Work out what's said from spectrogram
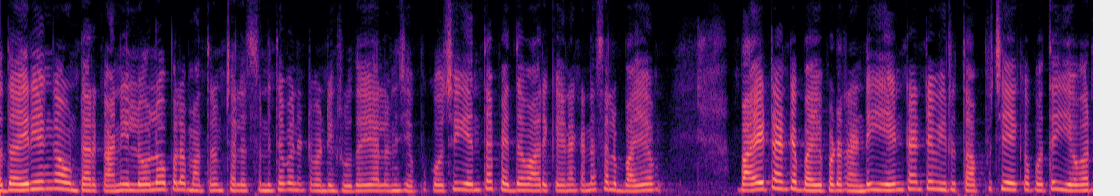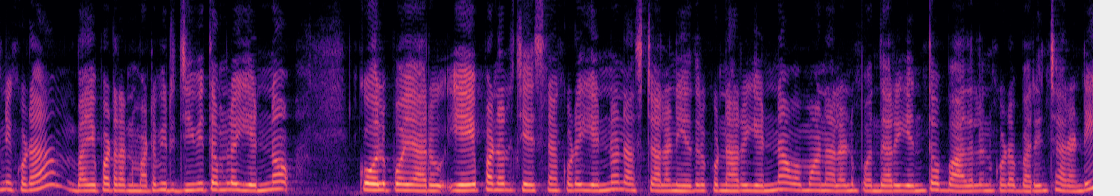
ధైర్యంగా ఉంటారు కానీ లోపల మాత్రం చాలా సున్నితమైనటువంటి హృదయాలని చెప్పుకోవచ్చు. ఎంత పెద్దవారికైనా కానీ అసలు భయం బయట అంటే భయపడరండి. ఏంటంటే వీరు తప్పు చేయకపోతే ఎవరిని కూడా భయపడరు అనమాట వీరు జీవితంలో ఎన్నో కోల్పోయారు. ఏ పనులు చేసినా కూడా ఎన్నో నష్టాలను ఎదుర్కొన్నారు ఎన్నో అవమానాలను పొందారు ఎంతో బాధలను కూడా భరించారండి.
